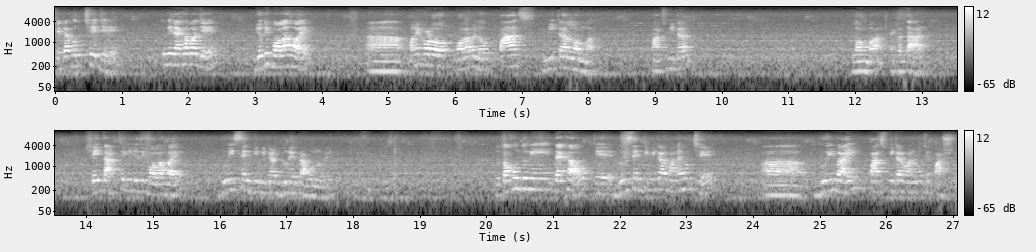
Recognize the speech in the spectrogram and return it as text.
সেটা হচ্ছে যে তুমি দেখাবা যে যদি বলা হয় আহ, মনে করো বলা হলো পাঁচ মিটার লম্বা পাঁচ মিটার লম্বা একটা তার। সেই তার থেকে যদি বলা হয়, দুই সেন্টিমিটার দূরে প্রাবল্য বের তো তখন তুমি দেখাও যে দুই সেন্টিমিটার মানে হচ্ছে দুই বাই পাঁচ মিটার মানে হচ্ছে পাঁচশো।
